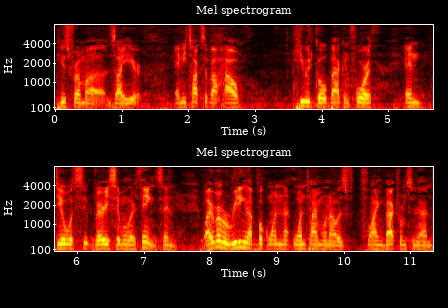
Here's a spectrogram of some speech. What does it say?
he was from uh, Zaire, and he talks about how he would go back and forth and deal with very similar things. And I remember reading that book one one time when I was flying back from Sudan,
